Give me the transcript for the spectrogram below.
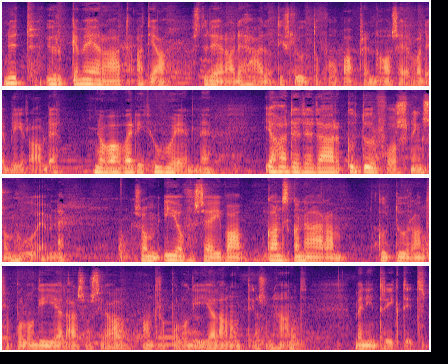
nytt yrke mera, att, att jag studerar det här då till slut och får papperna och ser vad det blir av det. Ja, vad var ditt huvudämne? Jag hade det där kulturforskning som huvudämne, som i och för sig var ganska nära kulturantropologi eller socialantropologi eller någonting sånt här, men inte riktigt.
